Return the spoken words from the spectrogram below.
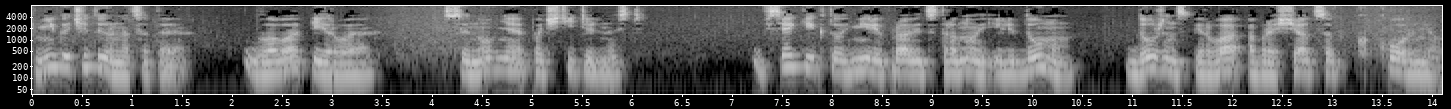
Книга 14. Глава 1. Сыновняя почтительность. Всякий, кто в мире правит страной или домом, должен сперва обращаться к корню,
